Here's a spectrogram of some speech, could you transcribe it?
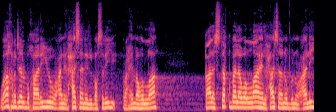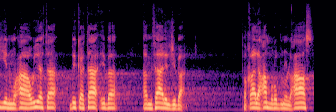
وأخرج البخاري عن الحسن البصري رحمه الله قال استقبل والله الحسن بن علي معاوية بكتائب أمثال الجبال. فقال عمرو بن العاص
